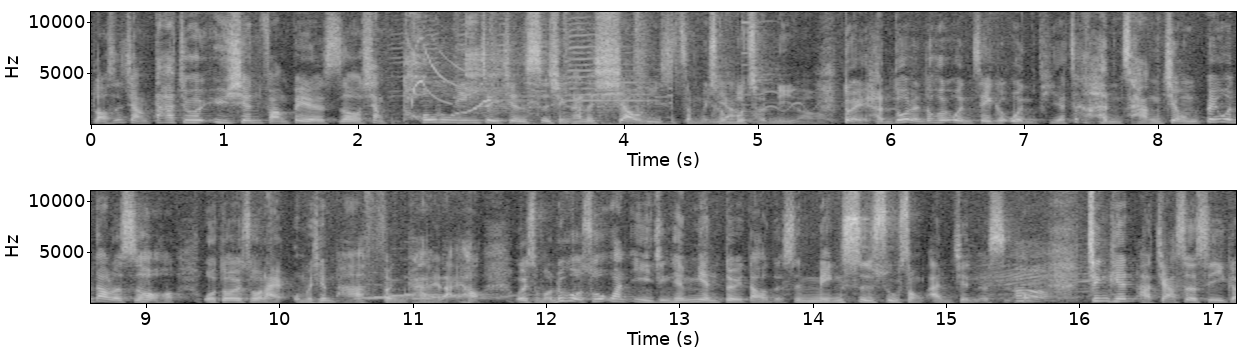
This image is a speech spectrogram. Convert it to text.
老实讲，大家就会预先防备的时候，像偷录音这件事情，它的效力是怎么样？成不成立了？对，很多人都会问这个问题啊，这个很常见，我们被问到的时候，哈，我都会说，来，我们先把它分开来，哈，为什么？如果说万一你今天面对到的是民事诉讼案件的时候，今天啊，假设是一个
